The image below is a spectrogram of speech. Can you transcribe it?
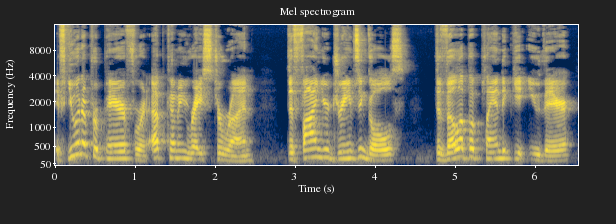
If you want to prepare for an upcoming race to run, define your dreams and goals, develop a plan to get you there,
